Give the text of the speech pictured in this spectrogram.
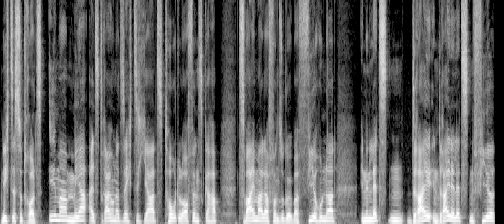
Nichtsdestotrotz immer mehr als 360 Yards Total Offense gehabt, zweimal davon sogar über 400. In den letzten drei, in drei der letzten vier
